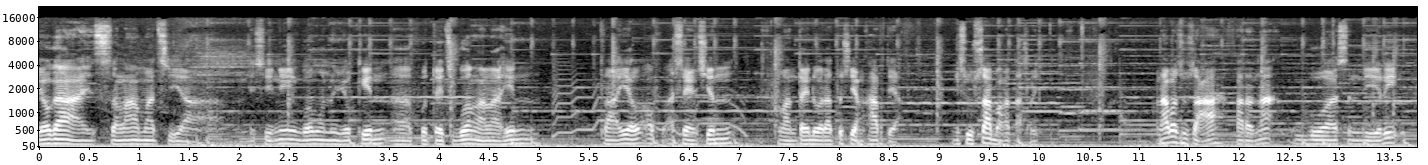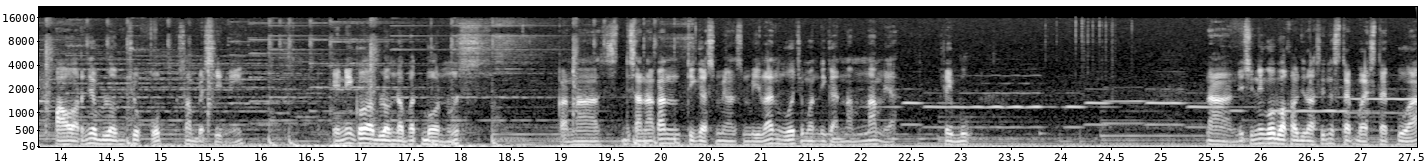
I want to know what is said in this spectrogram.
Yo guys, selamat siang. Di sini gue mau nunjukin uh, footage gue ngalahin Trial of Ascension lantai 200 yang hard ya. Ini susah banget asli. Kenapa susah? Karena gue sendiri powernya belum cukup sampai sini. Ini gue belum dapat bonus karena di sana kan 399 gue cuma 366 ya ribu. Nah di sini gue bakal jelasin step by step gue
